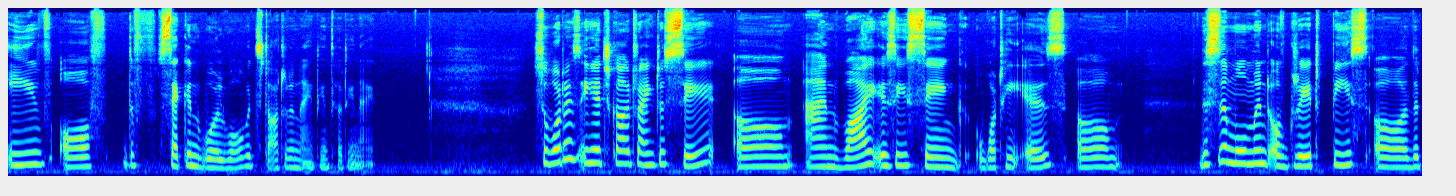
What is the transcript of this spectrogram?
eve of the Second World War, which started in 1939. So, what is E.H. Carr trying to say, um, and why is he saying what he is? Um, this is a moment of great peace. Uh, the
